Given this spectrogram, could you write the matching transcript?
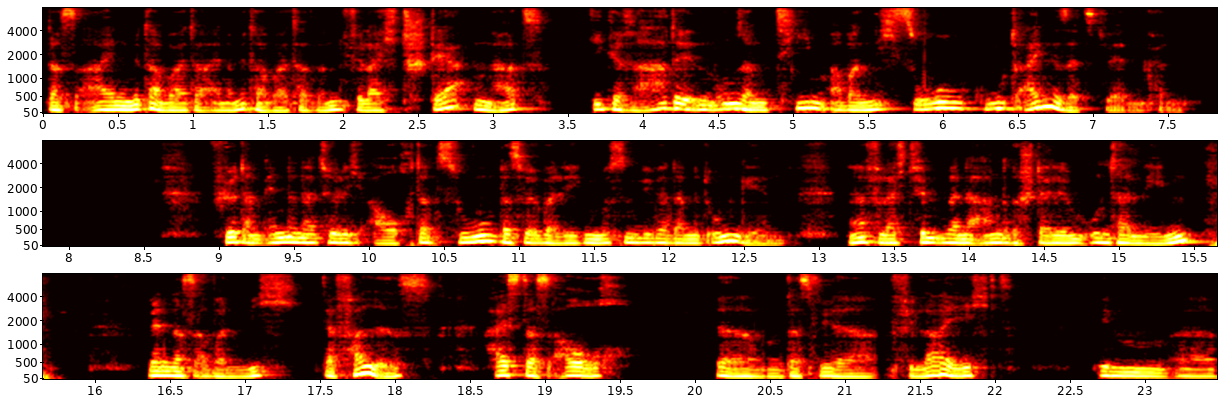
dass ein Mitarbeiter, eine Mitarbeiterin vielleicht Stärken hat, die gerade in unserem Team aber nicht so gut eingesetzt werden können. Führt am Ende natürlich auch dazu, dass wir überlegen müssen, wie wir damit umgehen. Ja, vielleicht finden wir eine andere Stelle im Unternehmen. Wenn das aber nicht der Fall ist, heißt das auch, dass wir vielleicht im äh,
